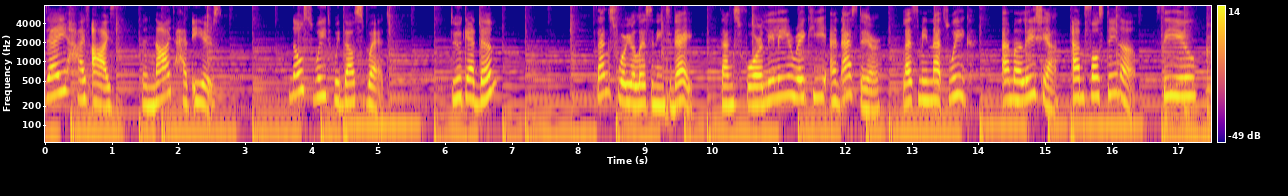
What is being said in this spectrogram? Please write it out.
day has eyes, the night has ears. No sweat without sweat. Do you get them? Thanks for your listening today. Thanks for Lily, Ricky, and Esther. Let's meet next week. I'm Alicia. I'm Faustina. See you.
